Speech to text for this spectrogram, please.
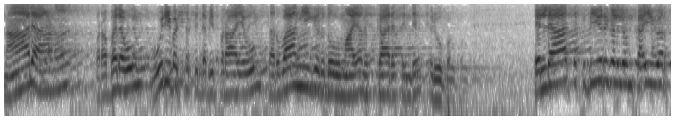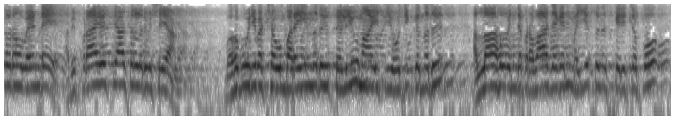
നാലാണ് പ്രബലവും ഭൂരിപക്ഷത്തിന്റെ അഭിപ്രായവും സർവാംഗീകൃതവുമായ നിസ്കാരത്തിന്റെ രൂപം. എല്ലാ തക്ബീറുകളിലും കൈ ഉയർത്തണോ വേണ്ടേ? അഭിപ്രായ വ്യത്യാസമുള്ള ഒരു വിഷയമാണ്. ബഹുഭൂരിപക്ഷവും പറയുന്നത് തെളിവുമായിട്ട് യോജിക്കുന്നത് അള്ളാഹുവിന്റെ പ്രവാചകൻ മയ്യത്ത് നിസ്കരിച്ചപ്പോ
